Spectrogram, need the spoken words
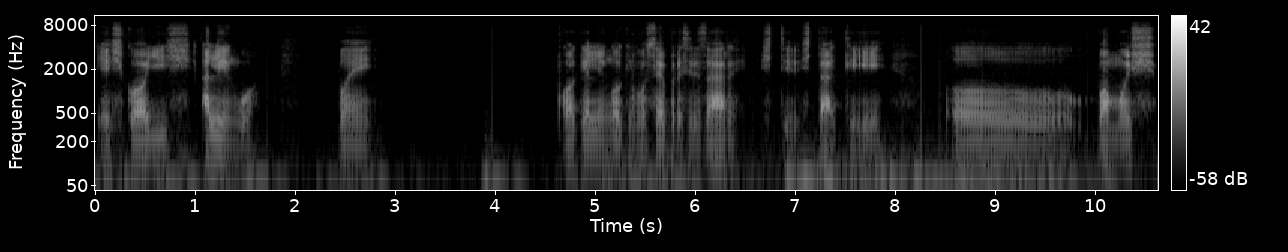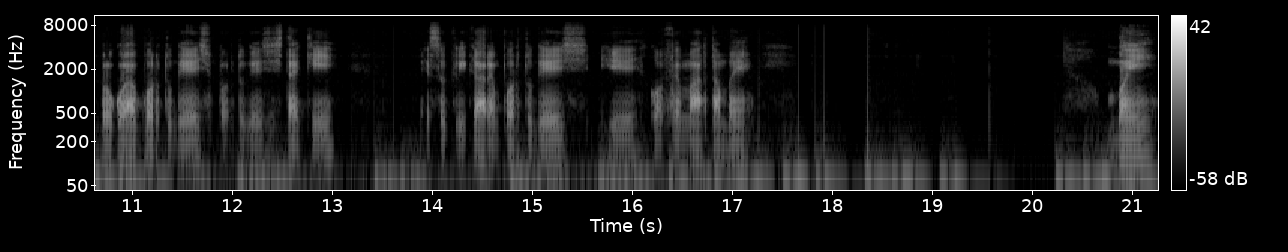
escolhes a língua. Põe qualquer língua que você precisar está aqui. Vamos procurar português. Português está aqui. É só clicar em português e confirmar também. Bem,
